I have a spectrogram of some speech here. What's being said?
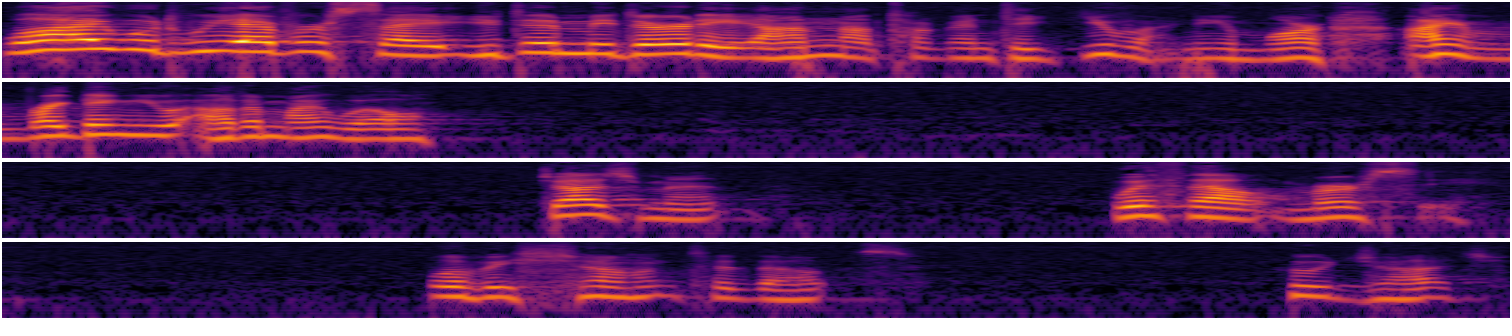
Why would we ever say, You did me dirty? I'm not talking to you anymore. I am writing you out of my will. Judgment without mercy will be shown to those who judge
